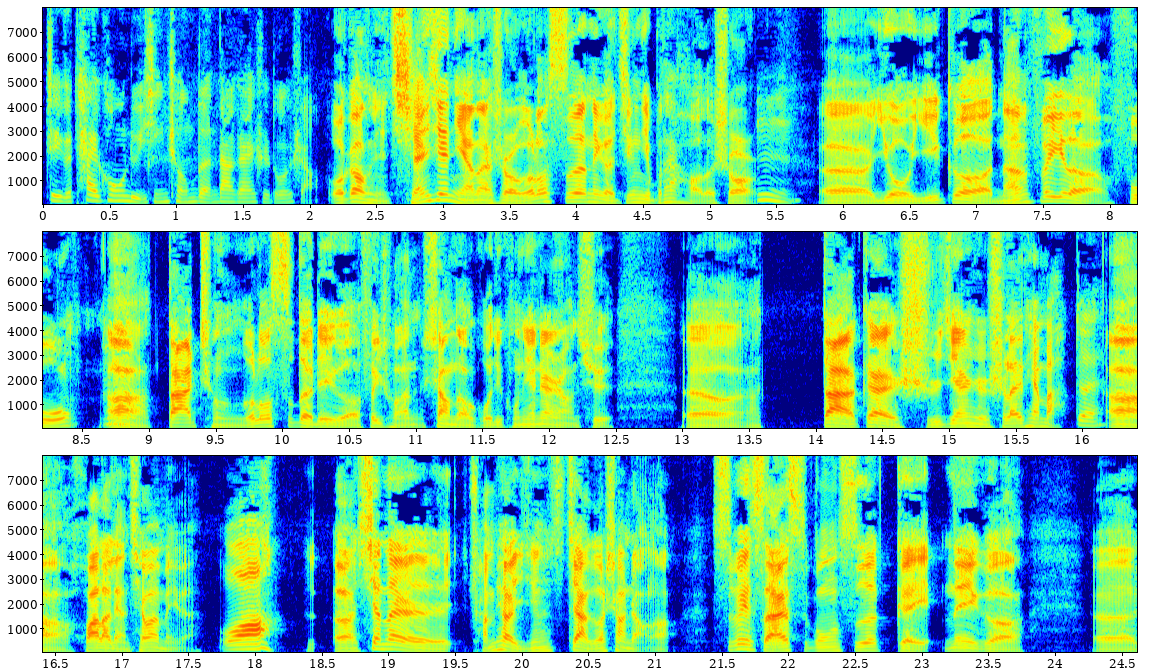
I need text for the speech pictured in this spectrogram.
这个太空旅行成本大概是多少？我告诉你，前些年的时候，俄罗斯那个经济不太好的时候，嗯，呃，有一个南非的富翁啊，搭乘俄罗斯的这个飞船上到国际空间站上去，呃，大概时间是十来天吧，对，啊，花了两千万美元，哇。呃，现在船票已经价格上涨了。Space X 公司给那个，呃，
